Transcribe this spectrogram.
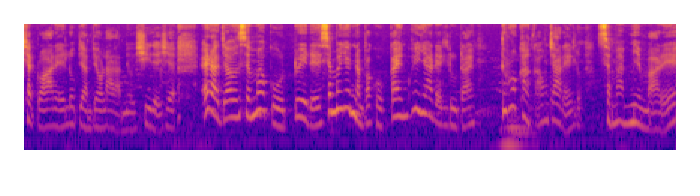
ဖြတ်သွားတယ်လို့ပြန်ပြောလာတာမျိုးရှိတယ်ရှင့်အဲ့ဒါကြောင့်ဆင်မကိုတွေ့တယ်ဆင်မရဲ့နံပါတ်ကိုကင်ခွင့်ရတဲ့လူတိုင်းသူတို့ကကောင်းကြတယ်လို့ဆမမြင်ပါတယ်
